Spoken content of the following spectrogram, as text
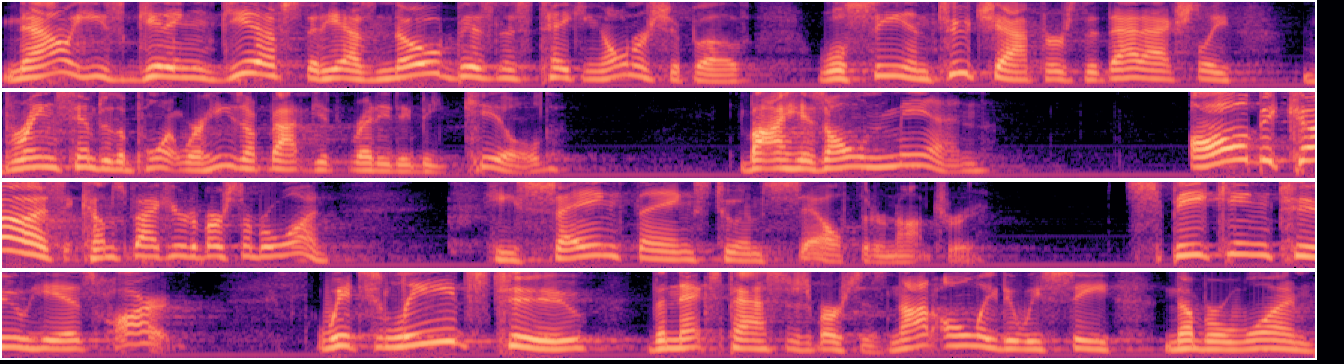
Now he's getting gifts that he has no business taking ownership of. We'll see in two chapters that that actually brings him to the point where he's about to get ready to be killed by his own men. All because, it comes back here to verse number one, he's saying things to himself that are not true, speaking to his heart which leads to the next passage verses. Not only do we see, number one,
